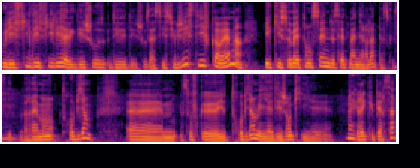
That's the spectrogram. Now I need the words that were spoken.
vous les fils défiler avec des choses, des, choses assez suggestives quand même, et qui se mettent en scène de cette manière-là, parce que c'est mm. vraiment trop bien. Euh, sauf que trop bien, mais il y a des gens qui, récupèrent ça.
